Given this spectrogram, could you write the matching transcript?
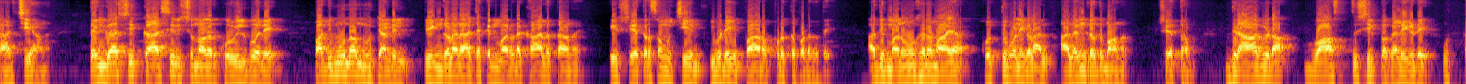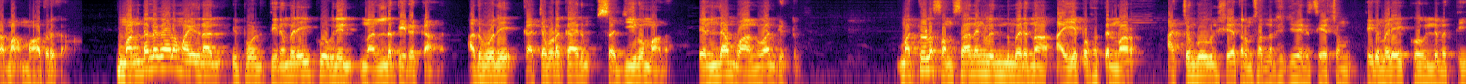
കാഴ്ചയാണ്. തെങ്കാശി കാശി വിശ്വനാഥർ കോവിൽ പോലെ പതിമൂന്നാം നൂറ്റാണ്ടിൽ പിങ്കള രാജാക്കന്മാരുടെ കാലത്താണ് ഈ ക്ഷേത്ര സമുച്ചയം ഇവിടെ പാറപ്പുറത്ത് പടരുന്നത് അതിമനോഹരമായ കൊത്തുപണികളാൽ അലങ്കൃതമാണ് ക്ഷേത്രം. ദ്രാവിഡ വാസ്തുശില്പകലയുടെ ഉത്തമ മാതൃക. മണ്ഡലകാലമായതിനാൽ ഇപ്പോൾ തിരുമലൈ കോവിലിൽ നല്ല തിരക്കാണ്. അതുപോലെ കച്ചവടക്കാരും സജീവമാണ്. എല്ലാം വാങ്ങുവാൻ കിട്ടും. മറ്റുള്ള സംസ്ഥാനങ്ങളിൽ നിന്നും വരുന്ന അയ്യപ്പ ഭക്തന്മാർ അച്ചൻകോവിൽ ക്ഷേത്രം സന്ദർശിച്ചതിന് ശേഷം തിരുമലൈ തിരുമലൈക്കോവിലുമെത്തി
